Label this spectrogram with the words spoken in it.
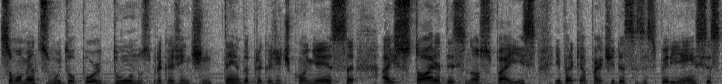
São momentos muito oportunos para que a gente entenda, para que a gente conheça a história desse nosso país e para que a partir dessas experiências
